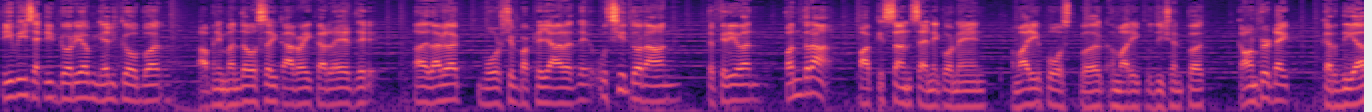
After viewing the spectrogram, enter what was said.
टीवी सेक्रेटोरियम हिल के ऊपर अपनी बंदोबस्त की कार्रवाई कर रहे थे अलग अलग मोर्च से पकड़े जा रहे थे। उसी दौरान तकरीबन पंद्रह पाकिस्तान सैनिकों ने हमारी पोस्ट पर, हमारी पोजीशन पर काउंटर अटैक कर दिया।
